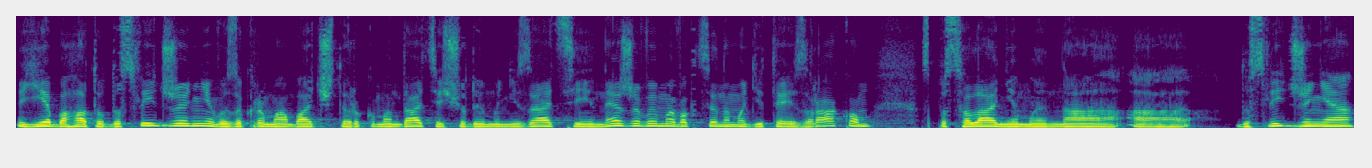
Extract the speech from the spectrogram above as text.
є багато досліджень. Ви, зокрема, бачите рекомендації щодо імунізації неживими вакцинами дітей з раком з посиланнями на а, дослідження,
